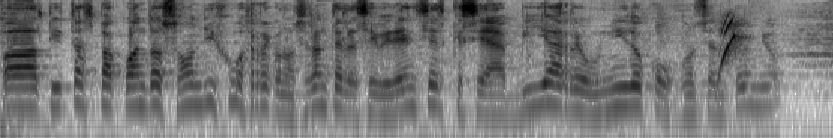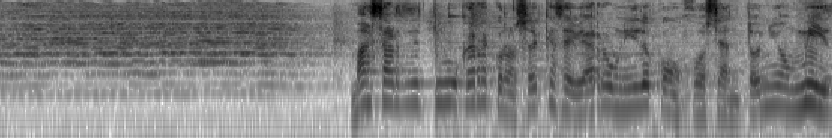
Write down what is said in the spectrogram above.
Patitas para cuando son, dijo reconocer ante las evidencias que se había reunido con José Antonio. Más tarde tuvo que reconocer que se había reunido con José Antonio Mid,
